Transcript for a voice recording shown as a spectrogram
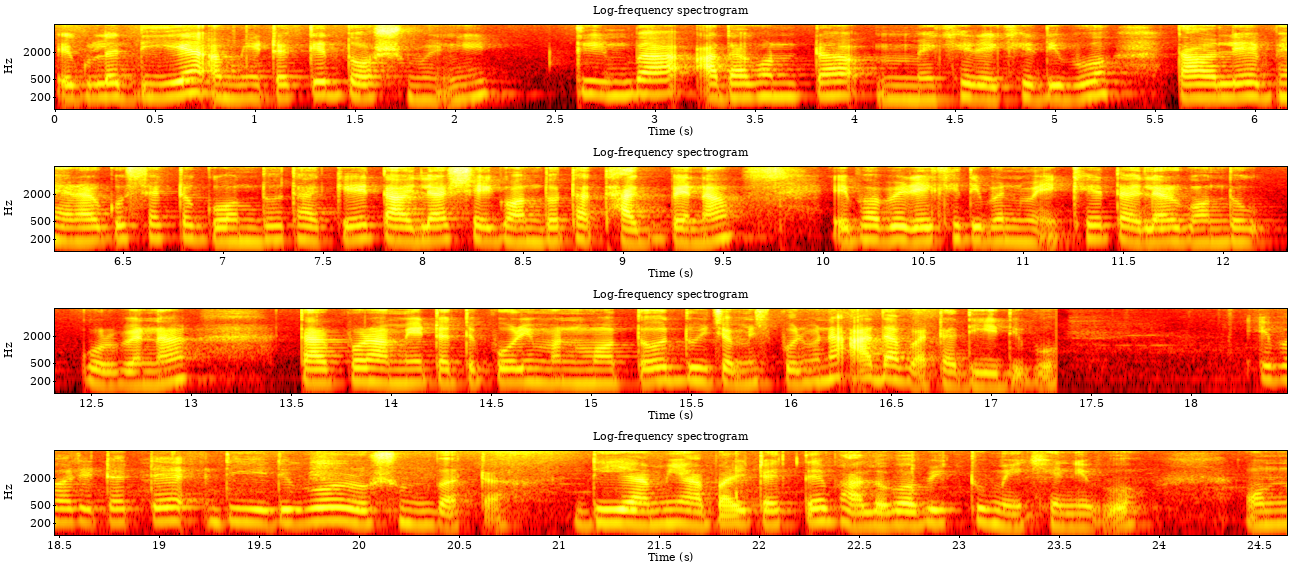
এগুলা দিয়ে আমি এটাকে দশ মিনিট কিংবা আধা ঘণ্টা মেখে রেখে দিব। তাহলে ভেড়ার গোসে একটা গন্ধ থাকে, তাইলে আর সেই গন্ধটা থাকবে না। এভাবে রেখে দিবেন মেখে, তাইলে আর গন্ধ করবে না। তারপর আমি এটাতে পরিমাণ মতো দুই চামচ পরিমাণে আদা বাটা দিয়ে দিব। এবার এটাতে দিয়ে দিব রসুন বাটা। দিয়ে আমি আবার এটাতে ভালোভাবে একটু মেখে নেব। অন্য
